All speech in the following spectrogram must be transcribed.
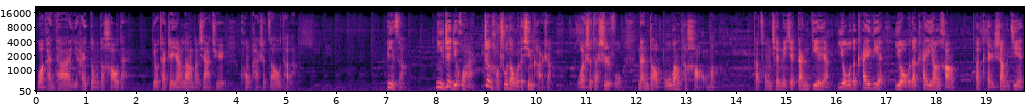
我看他也还懂得好歹，由他这样浪荡下去，恐怕是糟蹋了。林桑，你这句话正好说到我的心坎上。我是他师傅，难道不忘他好吗？他从前那些干爹呀，有的开店，有的开洋行，他肯上进，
